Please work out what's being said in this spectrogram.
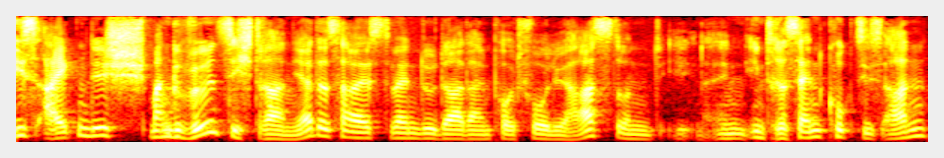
ist eigentlich, man gewöhnt sich dran, ja. Das heißt, wenn du da dein Portfolio hast und ein Interessent guckt sich's an,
